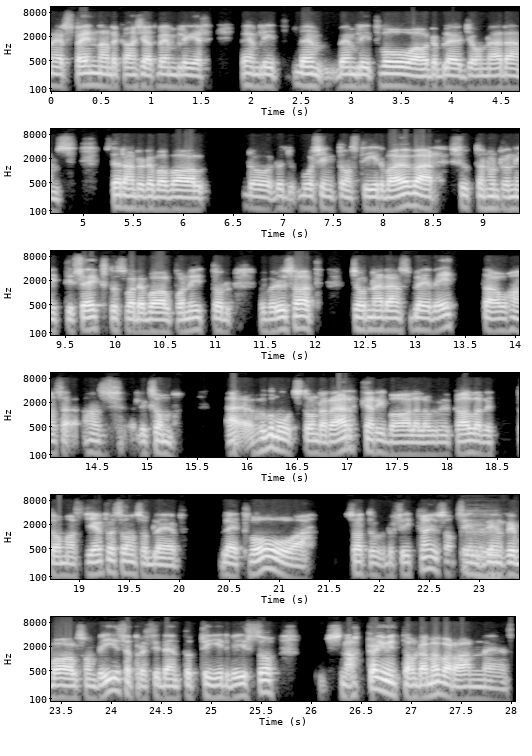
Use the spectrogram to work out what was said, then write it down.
mer spännande kanske att vem blir, vem blir, vem, vem blir tvåa och det blev John Adams. Sedan då det var val, då, då Washingtons tid var över 1796, då var det val på nytt och då var det så att John Adams blev etta och hans, hans liksom, huvudmotståndare, ärkerival eller vad vi kallar det, Thomas Jefferson som blev, blev tvåa. Så att då, då fick han ju som sin, mm. sin rival som vicepresident och tidvis så snackar ju inte om det med varandra ens.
